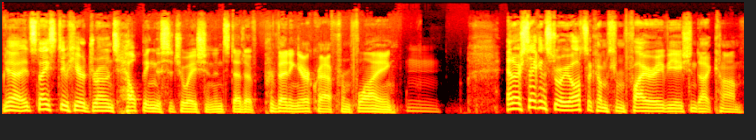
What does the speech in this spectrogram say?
Yeah, it's nice to hear drones helping the situation instead of preventing aircraft from flying. Mm. And our second story also comes from fireaviation.com.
